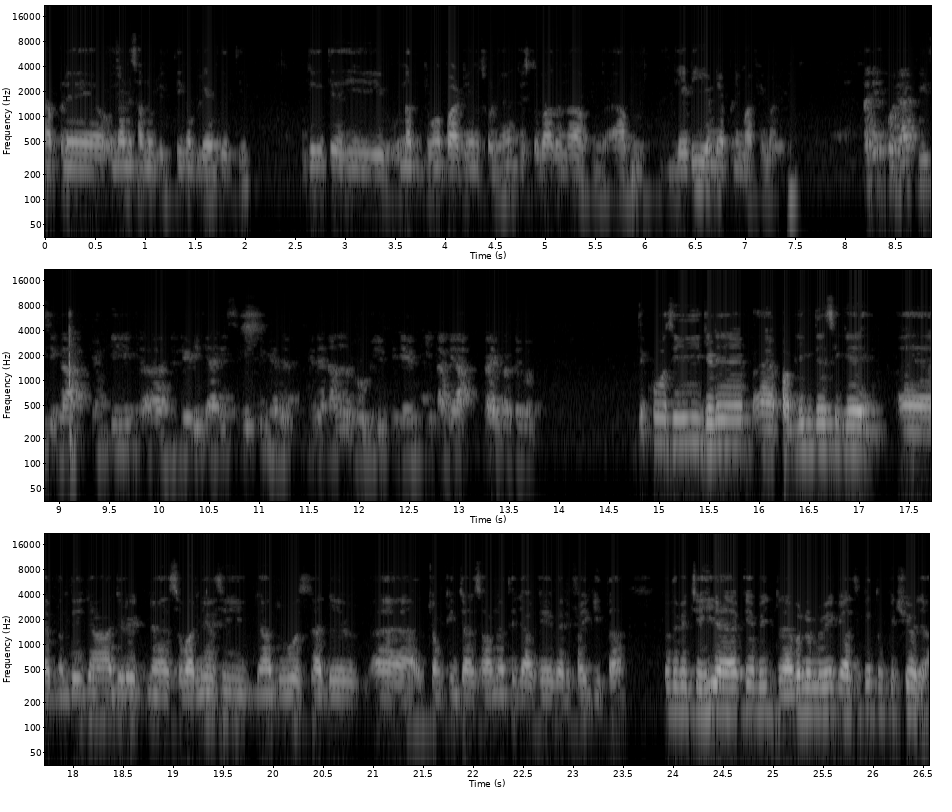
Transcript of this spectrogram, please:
ਆਪਣੇ, ਉਹਨਾਂ ਨੇ ਸਾਨੂੰ ਲਿਖਤੀ ਕੰਪਲੇਂਟ ਦਿੱਤੀ, ਜਿਹਦੇ ਤੇ ਅਸੀਂ ਉਹਨਾਂ ਦੋਵਾਂ ਪਾਰਟੀਆਂ ਨੂੰ ਸੁਣਿਆ, ਜਿਸ ਤੋਂ ਬਾਅਦ ਉਹਨਾਂ ਆਪ- ਆਪ ਲੇਡੀ ਉਹਨੇ ਆਪਣੀ ਮਾਫੀ ਮੰਗੀ ਹੋਇਆ ਕੀ ਸੀਗਾ? ਕਿਉਂਕਿ ਲੇਡੀ ਕਹਿ ਰਹੀ ਸੀ ਕਿ ਮੇਰੇ ਮੇਰੇ ਨਾਲ ਰੂਡਲੀ ਬਿਹੇਵ ਕੀਤਾ ਗਿਆ ਡਰਾਈਵਰ ਦੇ ਵੱਲੋਂ। ਦੇਖੋ, ਅਸੀਂ ਜਿਹੜੇ ਪਬਲਿਕ ਦੇ ਸੀਗੇ ਬੰਦੇ ਜਾਂ ਜਿਹੜੇ ਸਵਾਰੀਆਂ ਸੀ ਜਾਂ ਜੋ ਸਾਡੇ ਚੌਂਕੀ ਇੰਚਾਰਜ ਸਾਹਿਬ ਨੇ ਉੱਥੇ ਜਾ ਕੇ ਵੈਰੀਫਾਈ ਕੀਤਾ ਉਹਦੇ ਵਿੱਚ ਇਹੀ ਆਇਆ ਕਿ ਵੀ ਡਰਾਈਵਰ ਨੂੰ ਇਹ ਕਿਹਾ ਸੀ ਕਿ ਤੂੰ ਪਿੱਛੇ ਹੋ ਜਾ।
